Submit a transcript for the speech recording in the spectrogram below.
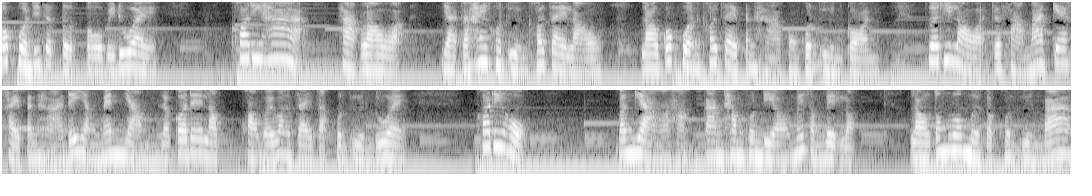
ก็ควรที่จะเติบโตไปด้วย ข้อที่ 5 หากเราอะอยากจะให้คนอื่นเข้าใจเรา เราก็ควรเข้าใจปัญหาของคนอื่นก่อน เพื่อที่เราอะจะสามารถแก้ไขปัญหาได้อย่างแม่นยำแล้วก็ได้รับความไว้วางใจจากคนอื่นด้วย ข้อที่ 6 บางอย่างอะค่ะการทำคนเดียวไม่สำเร็จหรอก เราต้องร่วมมือกับคนอื่นบ้าง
